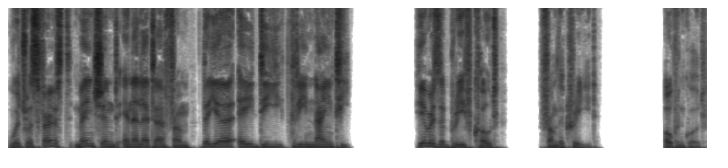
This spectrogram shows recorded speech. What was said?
which was first mentioned in a letter from the year AD 390. Here is a brief quote from the creed. Open quote.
